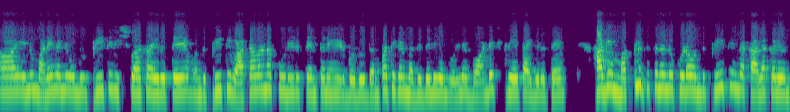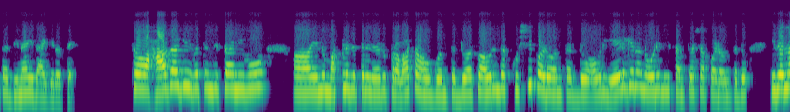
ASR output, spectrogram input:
ಆ, ಏನು ಮನೆಯಲ್ಲಿ ಒಂದು ಪ್ರೀತಿ ವಿಶ್ವಾಸ ಇರುತ್ತೆ, ಒಂದು ಪ್ರೀತಿ ವಾತಾವರಣ ಕೂಡಿರುತ್ತೆ ಅಂತಾನೆ ಹೇಳ್ಬೋದು. ದಂಪತಿಗಳ ಮಧ್ಯದಲ್ಲಿ ಒಂದು ಒಳ್ಳೆ ಬಾಂಡೇಜ್ ಕ್ರಿಯೇಟ್ ಆಗಿರುತ್ತೆ. ಹಾಗೆ ಮಕ್ಕಳ ಜೊತೆನಲ್ಲೂ ಕೂಡ ಒಂದು ಪ್ರೀತಿಯಿಂದ ಕಾಲ ಕಳೆಯುವಂತ ದಿನ ಇದಾಗಿರುತ್ತೆ. ಸೊ ಹಾಗಾಗಿ ಇವತ್ತಿನ ದಿವಸ ನೀವು ಏನು ಮಕ್ಕಳ ಜೊತೆ ಏನಾದ್ರು ಪ್ರವಾಸ ಹೋಗುವಂಥದ್ದು ಅಥವಾ ಅವರಿಂದ ಖುಷಿ ಪಡುವಂತದ್ದು ಅವ್ರ ಏಳಿಗೆನ ನೋಡಿ ನೀವು ಸಂತೋಷ ಪಡುವಂಥದ್ದು, ಇದೆಲ್ಲ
